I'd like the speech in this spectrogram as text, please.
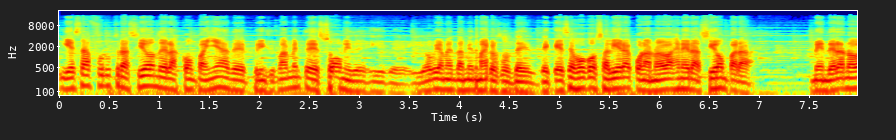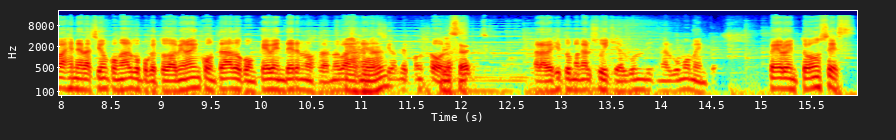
y esa frustración de las compañías, de, principalmente de Sony y, obviamente también de Microsoft, de, que ese juego saliera con la nueva generación para vender la nueva generación con algo, porque todavía no he encontrado con qué vender en la nueva generación de consolas. Para ver si toman el Switch algún, en algún momento. Pero entonces,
